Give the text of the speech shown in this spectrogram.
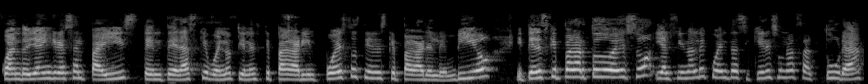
cuando ya ingresa al país, te enteras que, bueno, tienes que pagar impuestos, tienes que pagar el envío y tienes que pagar todo eso. Y al final de cuentas, si quieres una factura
